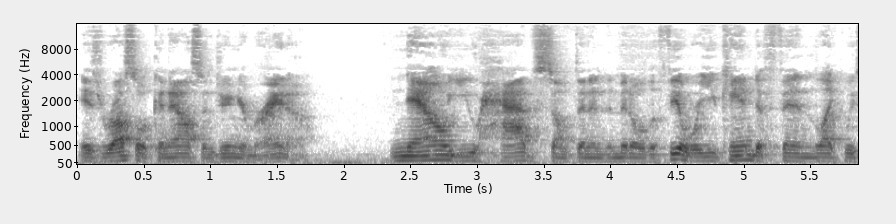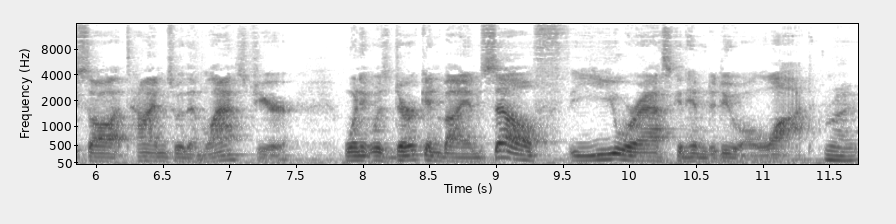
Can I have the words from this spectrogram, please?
is Russell Canouse and Junior Moreno. Now you have something in the middle of the field where you can defend like we saw at times with him last year. When it was Durkin by himself, you were asking him to do a lot. Right.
